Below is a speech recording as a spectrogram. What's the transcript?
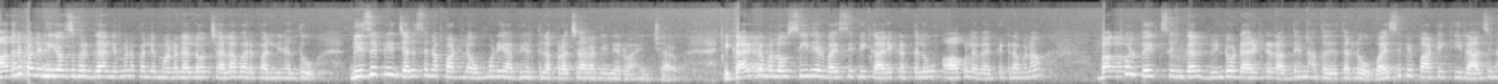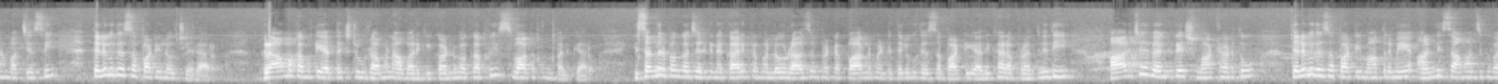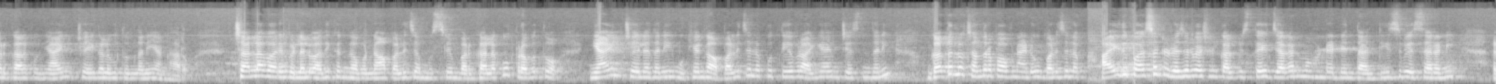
మదనపల్లి నియోజకవర్గ నిమ్మనపల్లి మండలంలో చల్లవారిపల్లి నందు బీజేపీ జనసేన పార్టీల ఉమ్మడి అభ్యర్థుల ప్రచారాన్ని నిర్వహించారు. ఈ కార్యక్రమంలో సీనియర్ వైసీపీ కార్యకర్తలు ఆకుల వెంకటరమణ బక్బుల్ బేగ్ సింగల్ విండో డైరెక్టర్ అధ్యయన తదితరులు వైసీపీ పార్టీకి రాజీనామా చేసి తెలుగుదేశం పార్టీలో చేరారు. గ్రామ కమిటీ అధ్యక్షుడు రమణ వారికి కండువా కప్పి స్వాగతం పలికారు. ఈ సందర్భంగా జరిగిన కార్యక్రమంలో రాజంపేట పార్లమెంటు తెలుగుదేశం పార్టీ అధికార ప్రతినిధి ఆర్జే వెంకటేష్ మాట్లాడుతూ తెలుగుదేశం పార్టీ మాత్రమే అన్ని సామాజిక వర్గాలకు న్యాయం చేయగలుగుతుందని అన్నారు. చల్లవారి పిల్లలు అధికంగా ఉన్న బలిజ ముస్లిం వర్గాలకు ప్రభుత్వం న్యాయం చేయలేదని ముఖ్యంగా బలిజలకు తీవ్ర అన్యాయం చేసిందని గతంలో చంద్రబాబు నాయుడు బలిజలకు ఐదు పర్సెంట్ రిజర్వేషన్ కల్పిస్తే జగన్మోహన్ రెడ్డిని దాన్ని తీసివేశారని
